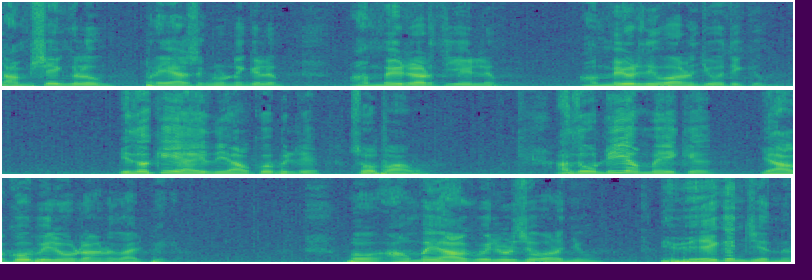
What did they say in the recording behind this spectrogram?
സംശയങ്ങളും പ്രയാസങ്ങളുണ്ടെങ്കിലും അമ്മയുടെ അടുത്ത് ചെല്ലും അമ്മയോട് നിവാരണം ചോദിക്കും. ഇതൊക്കെയായിരുന്നു യാക്കോബിന്റെ സ്വഭാവം. അതുകൊണ്ട് ഈ അമ്മയ്ക്ക് യാക്കോബിനോടാണ് താല്പര്യം. അപ്പോൾ അമ്മ യാക്കോബിനോട് പറഞ്ഞു നീ വേഗം ചെന്ന്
